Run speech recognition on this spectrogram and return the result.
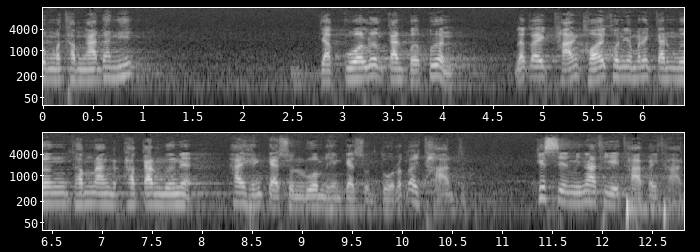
ลงมาทำงานด้านนี้ อย่ากลัวเรื่องการเปิดเปื้อน แล้วก็ไอ้ฐานขอให้คนยังมาในการเมืองทำงานทางการเมืองเนี่ยให้เห็นแก่ส่วนรวมเห็นแก่ส่วนตัว แล้วก็ไอ้ฐานคริสเตียนมีหน้าที่ไอ้ฐานไอ้ฐาน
